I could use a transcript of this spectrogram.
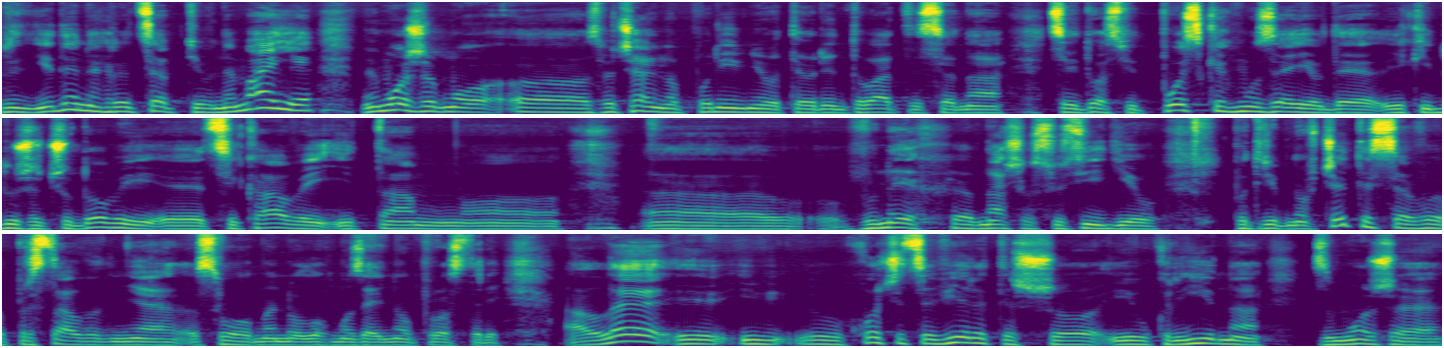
Єдиних рецептів немає. Ми можемо, е, звичайно, порівнювати, орієнтуватися на цей досвід польських музеїв, де який дуже чудовий, е, цікавий, і там в них, в наших сусідів, потрібно вчитися в представлення свого минулого в музейному просторі. Але і хочеться вірити, що і Україна зможе.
